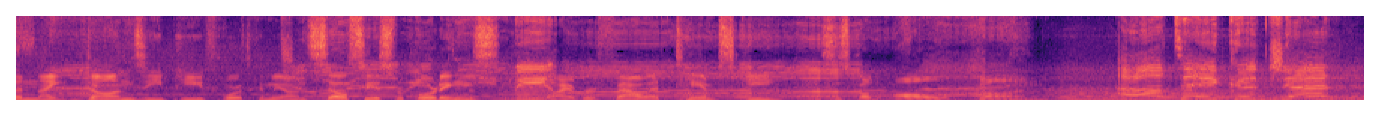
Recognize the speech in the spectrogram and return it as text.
The Night Dawns EP, forthcoming on Celsius Recordings by Rafau Etamski. This is called All Gone. I'll take a jet.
